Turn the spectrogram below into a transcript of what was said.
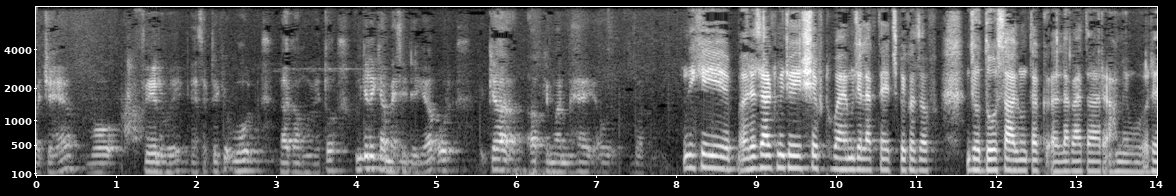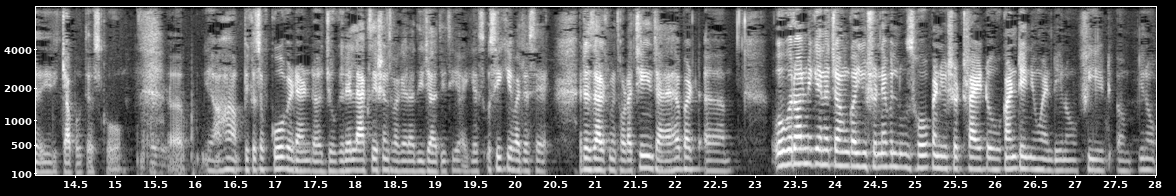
बच्चे हैं वो फेल हुए कह सकते हैं कि वो नाकाम हुए। तो उनके लिए क्या मैसेज देगा आप और क्या आपके मन में है और देखिए ये रिज़ल्ट में जो ये शिफ्ट हुआ है मुझे लगता है इट्स बिकॉज़ ऑफ़ जो दो सालों तक लगातार हमें वो क्या बोलते हैं उसको हाँ बिकॉज़ ऑफ़ कोविड एंड जो रिलैक्सेशन वगैरह दी जाती थी आई गेस उसी की वजह से रिज़ल्ट में थोड़ा चेंज आया है बट ओवरऑल मैं कहना चाहूँगा you should never lose hope and you should try to continue and you know feed you know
